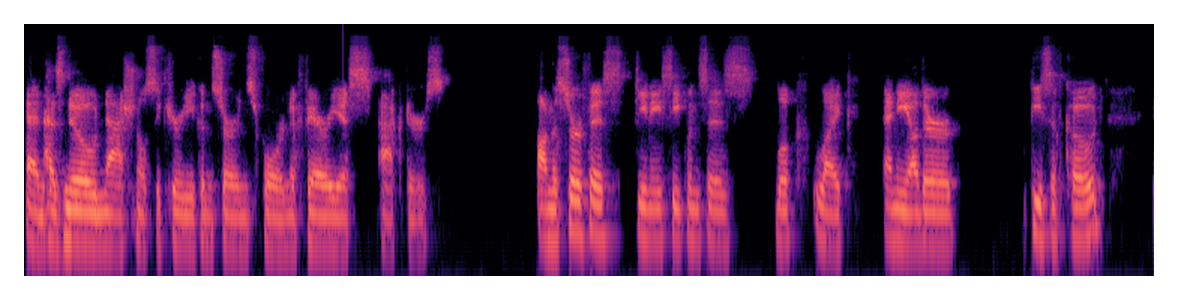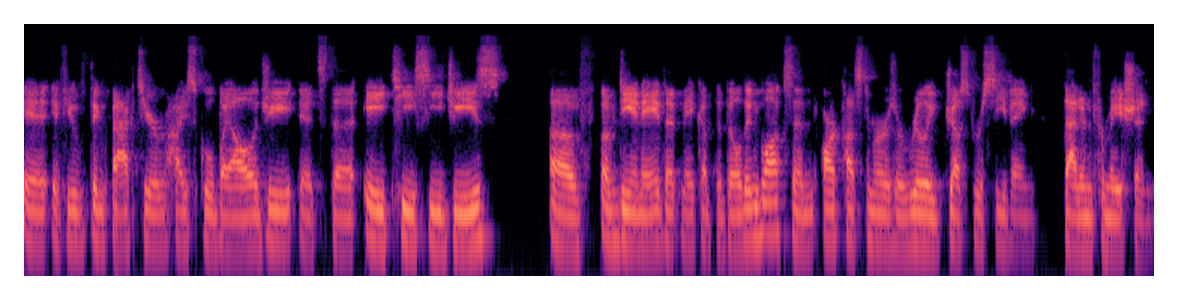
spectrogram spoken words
and has no national security concerns for nefarious actors. On the surface, DNA sequences look like any other piece of code if you think back to your high school biology, it's the ATCGs of, of DNA that make up the building blocks. And our customers are really just receiving that information.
